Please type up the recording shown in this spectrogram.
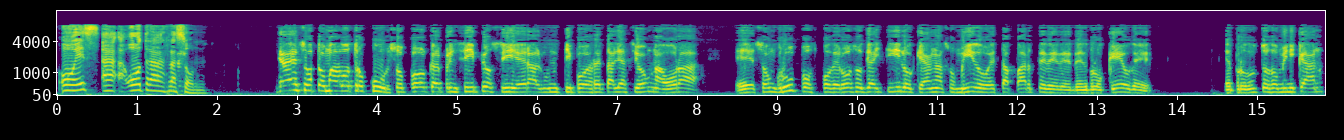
o es a, a otra razón? Ya eso ha tomado otro curso porque al principio sí era algún tipo de retaliación, ahora eh, son grupos poderosos de Haití los que han asumido esta parte de, de, del bloqueo de, de, productos dominicanos.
